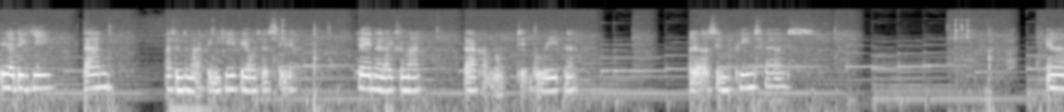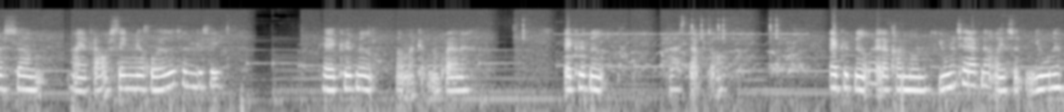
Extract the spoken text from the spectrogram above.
det her det er i starten. Og jeg synes det er meget fint. I får til at se det. Herinde er der ikke så meget. Der er kommet nogle ting på væggene. Og der er også en pinsværelse. Ellers så har jeg farvet sengene røde, som I kan se. Her i køkkenet. Åh, oh, man kan nu prøve det. Her i køkkenet. Der er stop dog. Her i køkkenet er der kommet nogle juletærkner, og jeg sådan en jule.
